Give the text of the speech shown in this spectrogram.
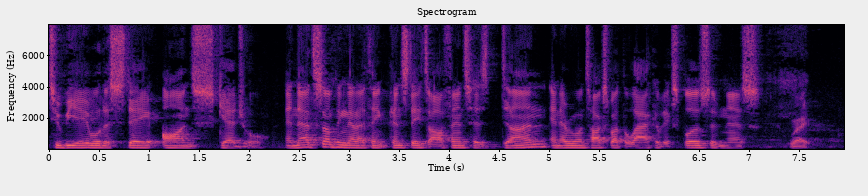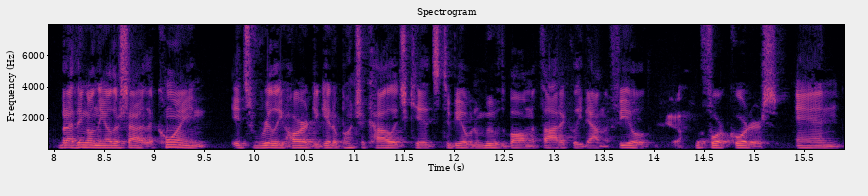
to be able to stay on schedule. And that's something that I think Penn State's offense has done. And everyone talks about the lack of explosiveness. Right. But I think on the other side of the coin, it's really hard to get a bunch of college kids to be able to move the ball methodically down the field yeah. for four quarters. And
